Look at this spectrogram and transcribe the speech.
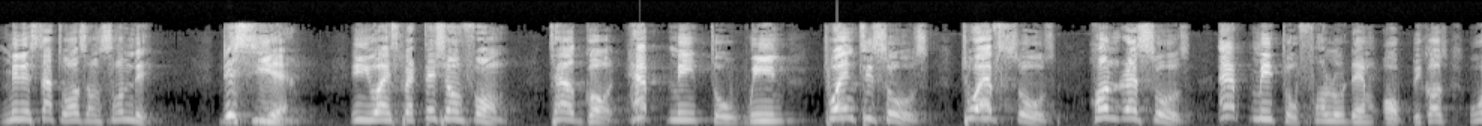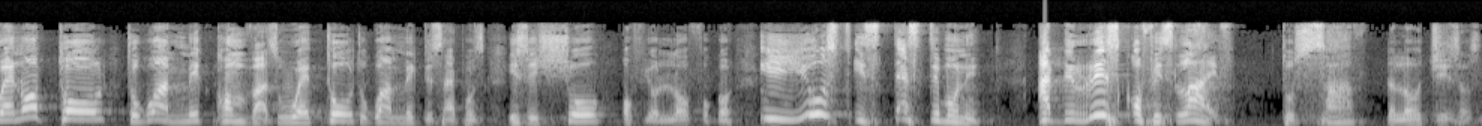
ministered to us on Sunday. This year, in your expectation form, Tell God, help me to win 20 souls, 12 souls, 100 souls. Help me to follow them up because we're not told to go and make converts. We're told to go and make disciples. It's a show of your love for God. He used his testimony at the risk of his life to serve the Lord Jesus,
